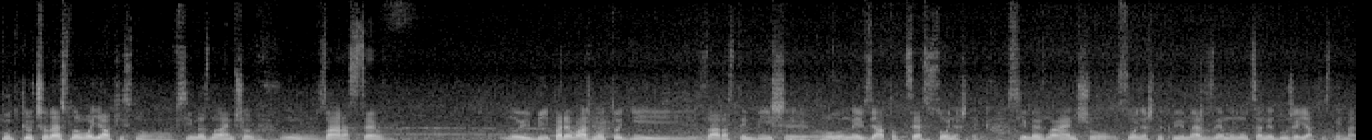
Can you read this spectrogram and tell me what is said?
Тут ключове слово якісного. Всі ми знаємо, що ну, зараз це ну, і переважно тоді, і зараз тим більше, головний взяток це соняшник. Всі ми знаємо, що соняшниковий мед взиму ну, це не дуже якісний мед.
